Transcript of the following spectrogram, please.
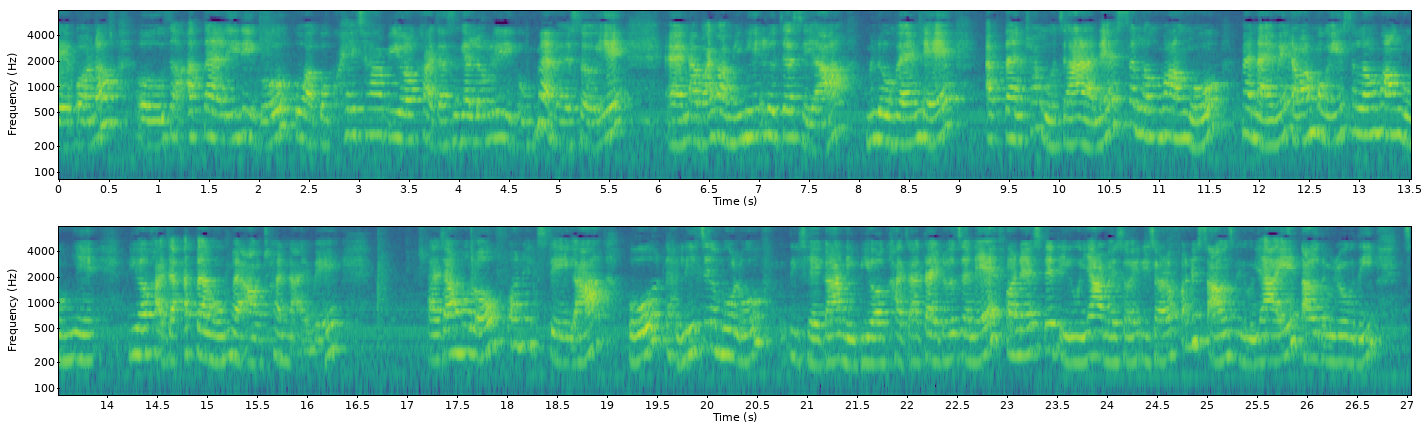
တယ်ပေါ့နော်ဟိုဥစားအတန်လေးတွေကိုကိုကကိုခွဲခြားပြီးတော့ခါကြစကလုံးလေးတွေကိုမှတ်မယ်ဆိုရင်အဲနောက်ပိုင်းမှာမိမိအလုပ်ချက်စရာမလိုဘဲနဲ့အတန်ထွက်ကိုကြားတာနဲ့စလုံးပေါင်းကိုမှတ်နိုင်မယ်ဒါမှမဟုတ်ရင်စလုံးပေါင်းကိုမြင်ပြီးတော့ခါကြအတန်ကိုမှတ်အောင်ထွက်နိုင်မယ် ဒါကြောင့်မို့လို့ phonics တွေကဟိုဒါလေ့ကျင့်ဖို့လို့ဒီချေကနေပြီးတော့ခါကြတိုက်တော့ကျန်တဲ့ phonics တွေကိုရမယ်ဆိုရင်ဒီကျတော့ phonics sounds တွေကိုရရင်တောက်သမီးတို့ဒီစ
